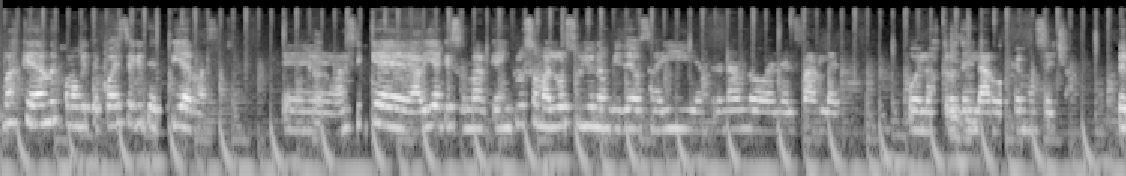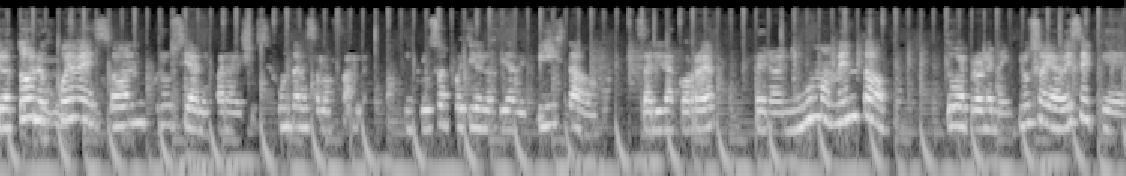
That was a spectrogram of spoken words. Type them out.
vas quedando es como que te puede ser que te pierdas. Eh, así que había que sumar, que incluso Malgor subió unos videos ahí entrenando en el Farley o en los trotes largos que hemos hecho. Pero todos los jueves son cruciales para ellos, se juntan a hacer los Farley. Incluso después tienen los días de pista o salir a correr, pero en ningún momento tuve problema. Incluso hay a veces que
